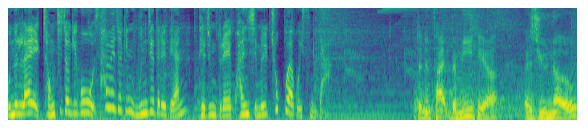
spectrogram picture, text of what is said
오늘날 정치적이고 사회적인 문제들에 대한 대중들의 관심을 촉구하고 있습니다. As you know,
